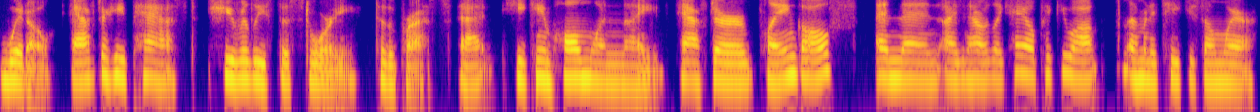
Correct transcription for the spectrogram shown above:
widow. After he passed, she released the story to the press that he came home one night after playing golf. And then Eisenhower was like, Hey, I'll pick you up. I'm going to take you somewhere.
